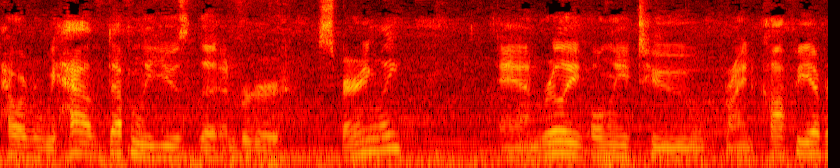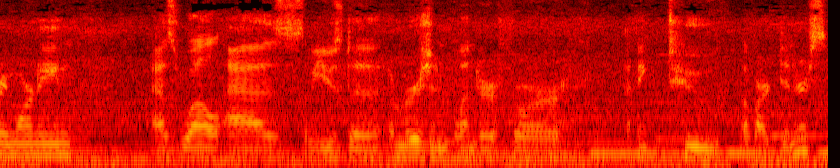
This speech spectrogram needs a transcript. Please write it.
However, we have definitely used the inverter sparingly and really only to grind coffee every morning as well as we used an immersion blender for I think two of our dinners.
